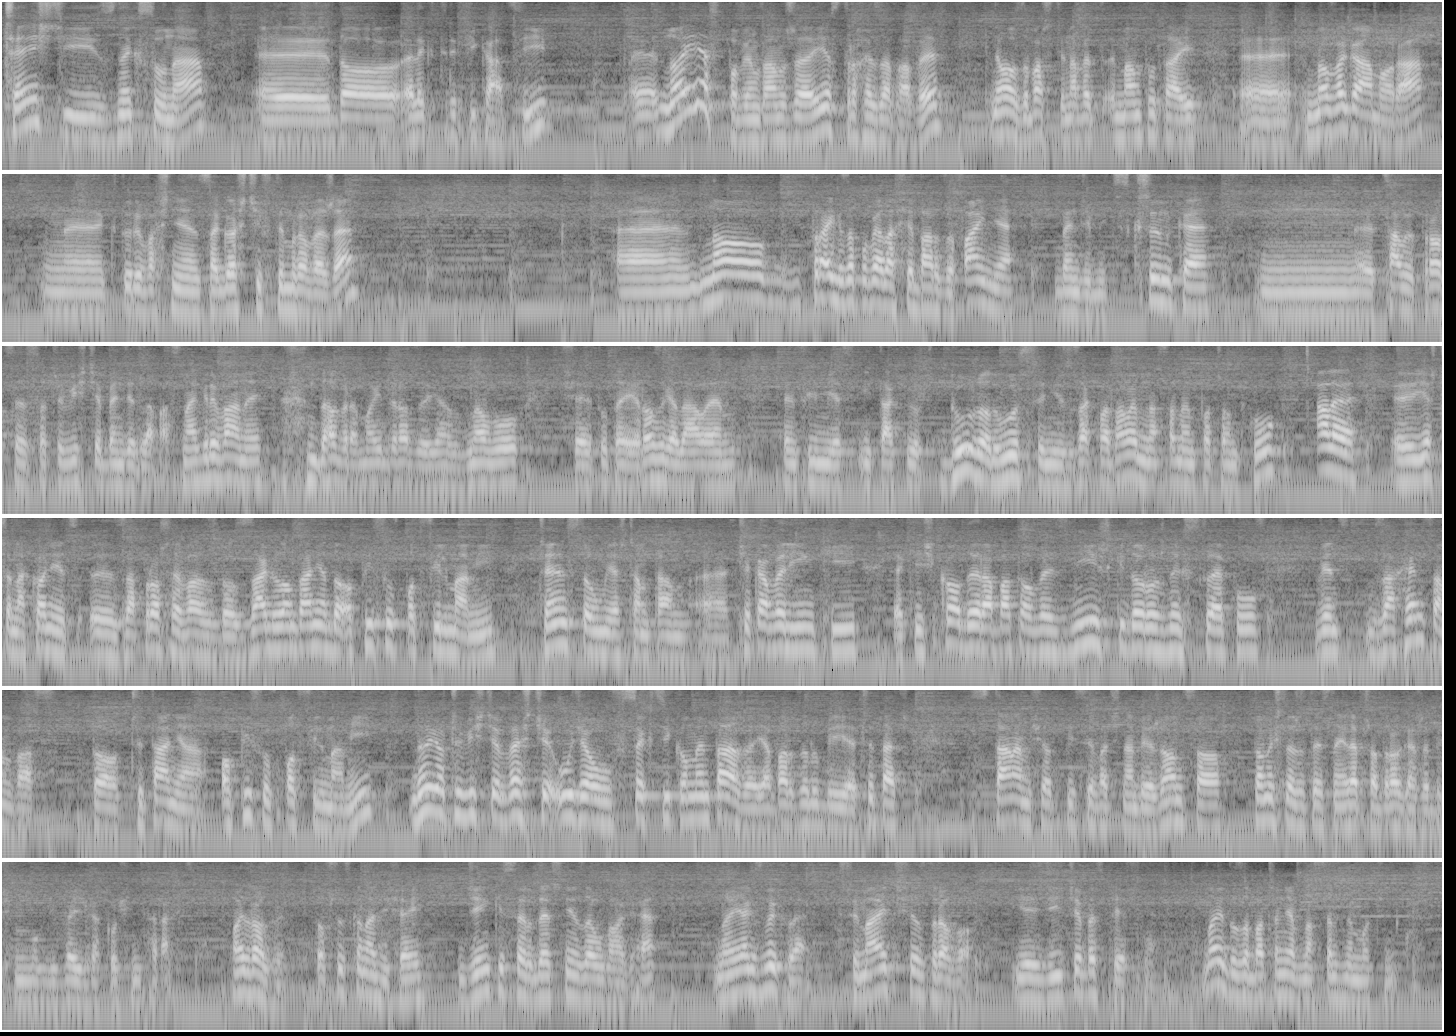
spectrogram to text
części z Nexuna e, do elektryfikacji. E, No i jest, powiem Wam, że jest trochę zabawy. No zobaczcie, nawet mam tutaj e, nowego Amora, e, który właśnie zagości w tym rowerze. E, No, projekt zapowiada się bardzo fajnie. Będzie mieć skrzynkę. Mm, Cały proces oczywiście będzie dla Was nagrywany. Dobra, moi drodzy, ja znowu się tutaj rozgadałem. Ten film jest i tak już dużo dłuższy niż zakładałem na samym początku, ale y, jeszcze na koniec y, zaproszę Was do zaglądania do opisów pod filmami. Często umieszczam tam e, ciekawe linki, jakieś kody rabatowe, zniżki do różnych sklepów, więc zachęcam Was do czytania opisów pod filmami. No i oczywiście weźcie udział w sekcji komentarzy. Ja bardzo lubię je czytać. Staram się odpisywać na bieżąco. To myślę, że to jest najlepsza droga, żebyśmy mogli wejść w jakąś interakcję. Moi drodzy, to wszystko na dzisiaj. Dzięki serdecznie za uwagę. No i jak zwykle, trzymajcie się zdrowo, jeździcie bezpiecznie. No i do zobaczenia w następnym odcinku.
